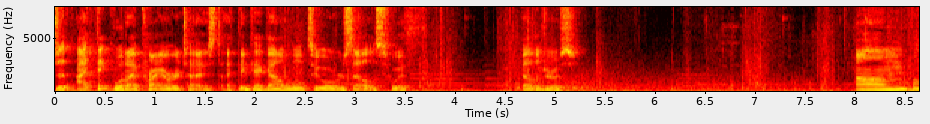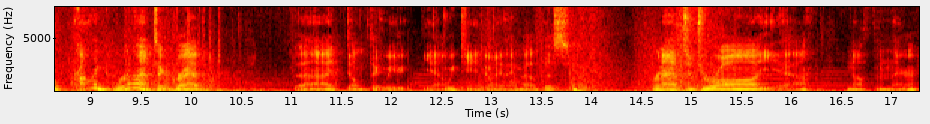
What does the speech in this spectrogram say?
just, I think what I prioritized. I think I got a little too overzealous with Beledros. Um, we're probably we're gonna have to grab Uh, I don't think we, yeah, we can't do anything about this. We're gonna have to draw, yeah, nothing there.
